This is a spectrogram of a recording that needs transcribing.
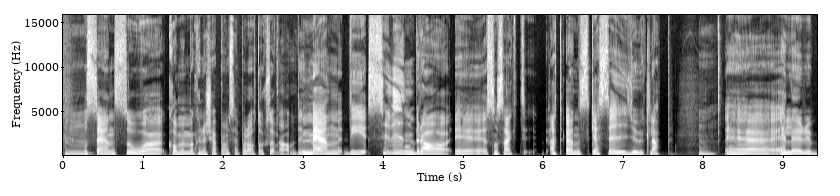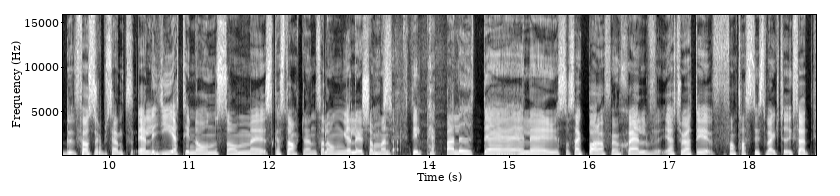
mm. och sen så kommer man kunna köpa dem separat också. Ja, det men det är svinbra eh, som sagt att önska sig julklapp Mm. Eh, eller födelsedagspresent. Eller ge till någon som eh, ska starta en salong eller som Exakt. man vill peppa lite. Mm. Eller som sagt bara för en själv. Jag tror att det är ett fantastiskt verktyg. Så att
